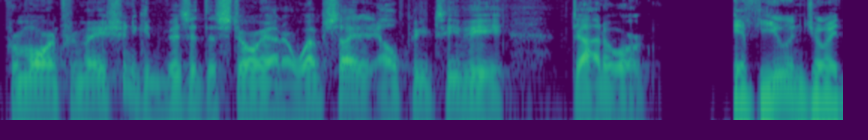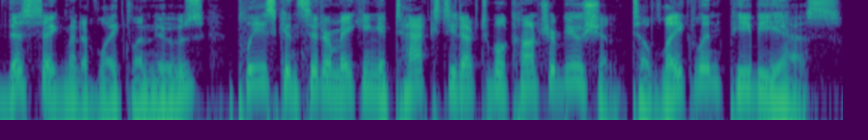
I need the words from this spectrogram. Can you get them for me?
For more information, you can visit the story on our website at lptv.org. If you enjoyed this segment of Lakeland News, please consider making a tax-deductible contribution to Lakeland PBS.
